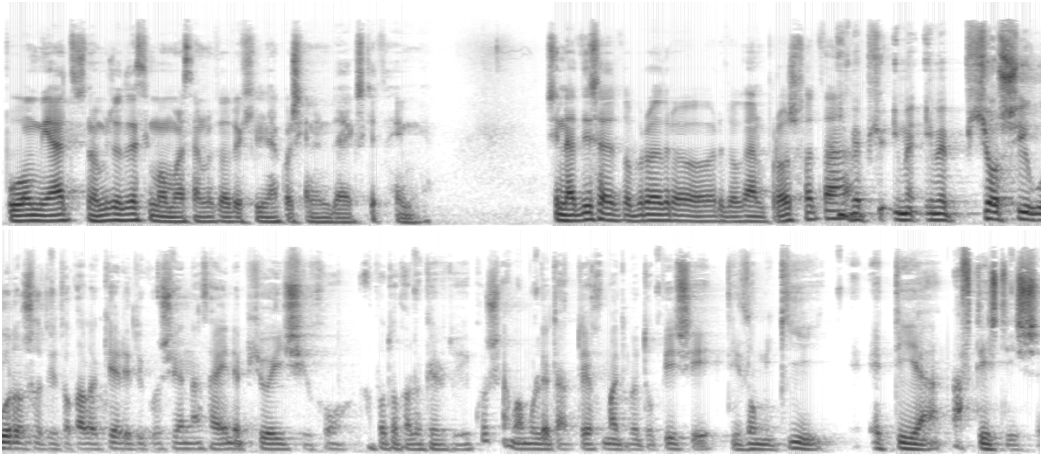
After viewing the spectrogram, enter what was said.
που όμοιά της νομίζω δεν θυμόμασταν ούτε το 1996 και τα ίμια. Συναντήσατε τον πρόεδρο Ερντογάν πρόσφατα. Είμαι πιο, είμαι, είμαι πιο σίγουρος ότι το καλοκαίρι του 2021 θα είναι πιο ήσυχο από το καλοκαίρι του 2020. Αν μου λέτε ότι έχουμε αντιμετωπίσει τη δομική αιτία αυτής της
